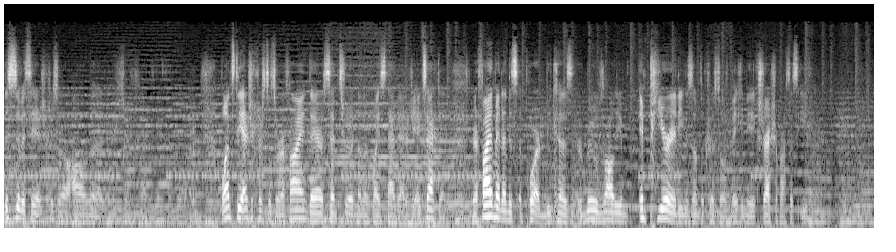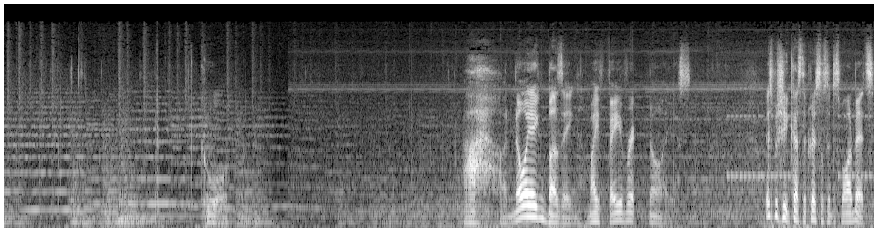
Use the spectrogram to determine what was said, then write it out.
This is if it's energy crystal, all the energy Once the energy crystals are refined, they are sent to another place to have the energy extracted. The refinement is important because it removes all the impurities of the crystals, making the extraction process easier. Cool. Ah, annoying buzzing. My favorite noise. This machine cuts the crystals into smaller bits.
